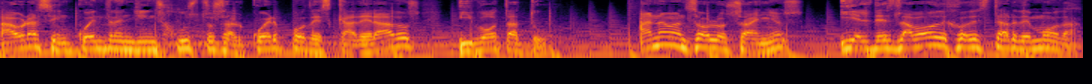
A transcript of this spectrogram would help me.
ahora se encuentran jeans justos al cuerpo, descaderados y bota tú. Han avanzado los años y el deslavado dejó de estar de moda,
